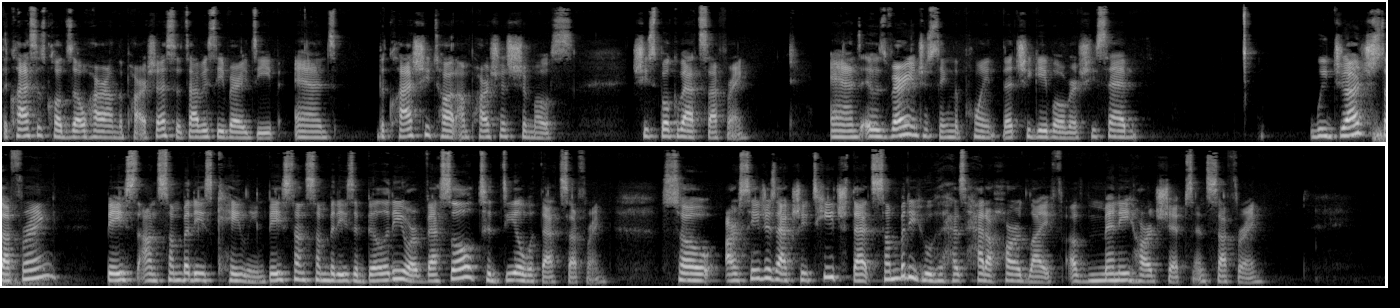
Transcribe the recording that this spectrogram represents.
The class is called Zohar on the Parsha, so it's obviously very deep. And the class she taught on Parsha Shemos, she spoke about suffering. And it was very interesting the point that she gave over. She said, We judge suffering based on somebody's kalim, based on somebody's ability or vessel to deal with that suffering. So, our sages actually teach that somebody who has had a hard life of many hardships and suffering,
